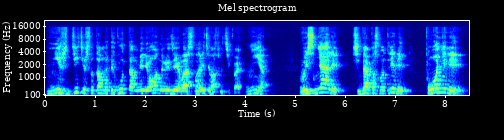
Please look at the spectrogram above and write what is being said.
не ждите, что там набегут там миллионы людей вас смотреть и вас критиковать. Нет. Вы сняли, себя посмотрели, поняли,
